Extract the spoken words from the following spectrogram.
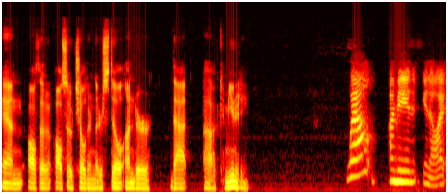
and also also children that are still under that uh, community Well, I mean, you know, I,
